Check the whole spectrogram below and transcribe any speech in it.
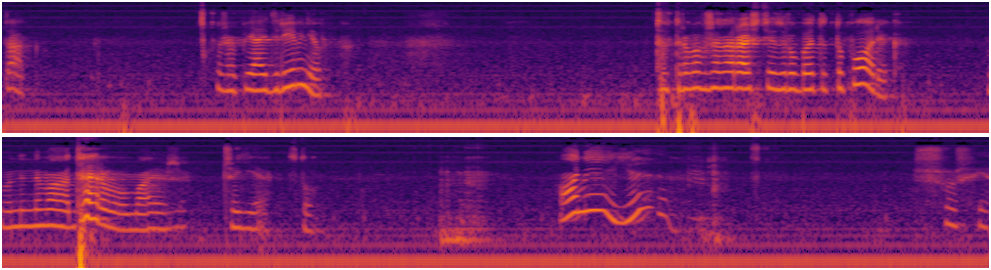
Так. Вже 5 рівнів. То треба вже нарешті зробити топорик. Вони нема дерева майже. Чи є? Стоп. О, ні, є. Що ж є?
